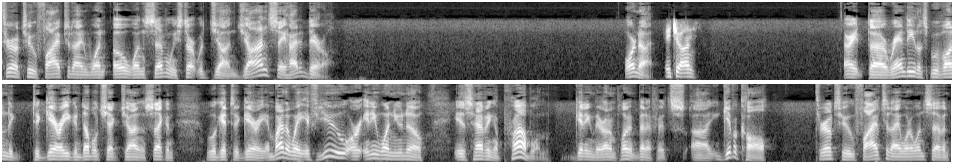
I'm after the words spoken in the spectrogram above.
302 529 1017. We start with John. John, say hi to Darryl. Or not. Hey, John. All right, uh, Randy, let's move on to, to Gary. You can double check John in a second. We'll get to Gary. And by the way, if you or anyone you know is having a problem getting their unemployment benefits, uh, give a call, 302 529 1017.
